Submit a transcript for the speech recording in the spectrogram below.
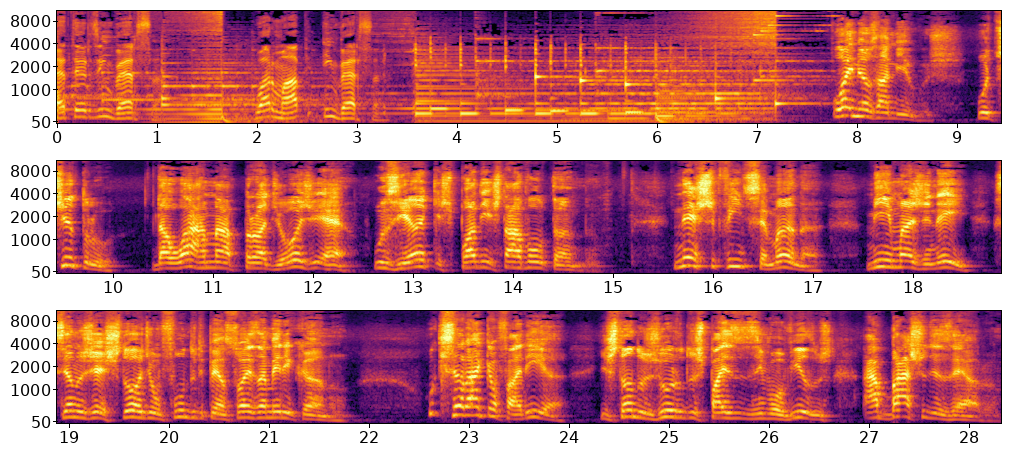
Letters Inversa. Warm-up Inversa. Oi, meus amigos. O título da Warm-up Pro de hoje é Os Yankees podem estar voltando. Neste fim de semana, me imaginei sendo gestor de um fundo de pensões americano. O que será que eu faria estando o juro dos países desenvolvidos abaixo de zero?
